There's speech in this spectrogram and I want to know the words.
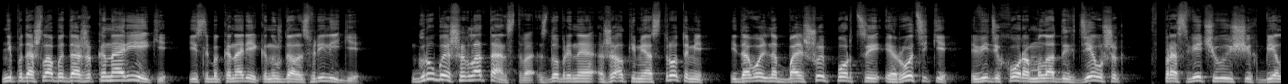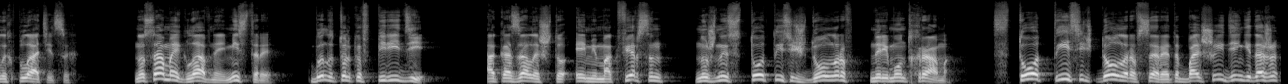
не подошла бы даже канарейке, если бы канарейка нуждалась в религии. Грубое шарлатанство, сдобренное жалкими остротами и довольно большой порцией эротики в виде хора молодых девушек в просвечивающих белых платьицах. Но самое главное, мистеры, было только впереди. Оказалось, что Эми Макферсон нужны 100 тысяч долларов на ремонт храма. 100 тысяч долларов, сэр, это большие деньги даже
